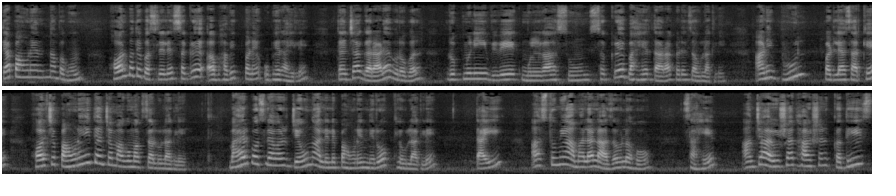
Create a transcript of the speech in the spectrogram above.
त्या पाहुण्यांना बघून हॉलमध्ये बसलेले सगळे अभावितपणे उभे राहिले. त्यांच्या गराड्याबरोबर रुक्मिणी विवेक मुलगा सून सगळे बाहेर दाराकडे जाऊ लागले आणि भूल पडल्यासारखे हॉलचे पाहुणेही त्यांच्या मागोमाग चालू लागले. बाहेर पोचल्यावर जेवून आलेले पाहुणे निरोप घेऊ लागले. ताई आज तुम्ही आम्हाला लाजवलं हो. साहेब आमच्या आयुष्यात हा क्षण कधीच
